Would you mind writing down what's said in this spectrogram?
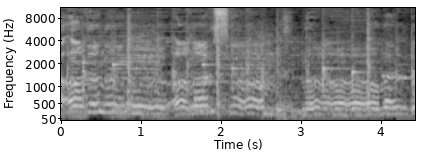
Adını anarsam namerd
